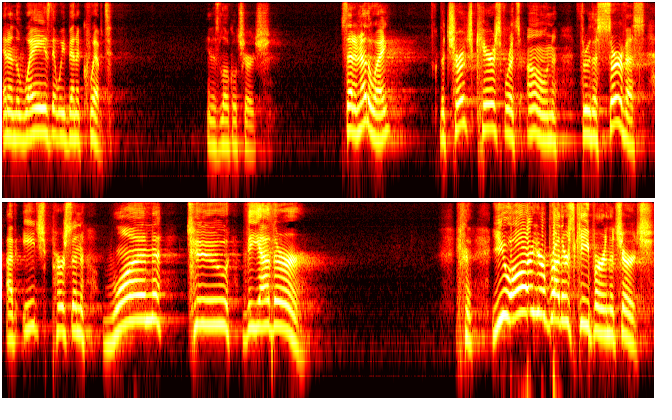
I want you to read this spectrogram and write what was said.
and in the ways that we've been equipped in his local church. Said another way, the church cares for its own through the service of each person, one to the other. you are your brother's keeper in the church.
